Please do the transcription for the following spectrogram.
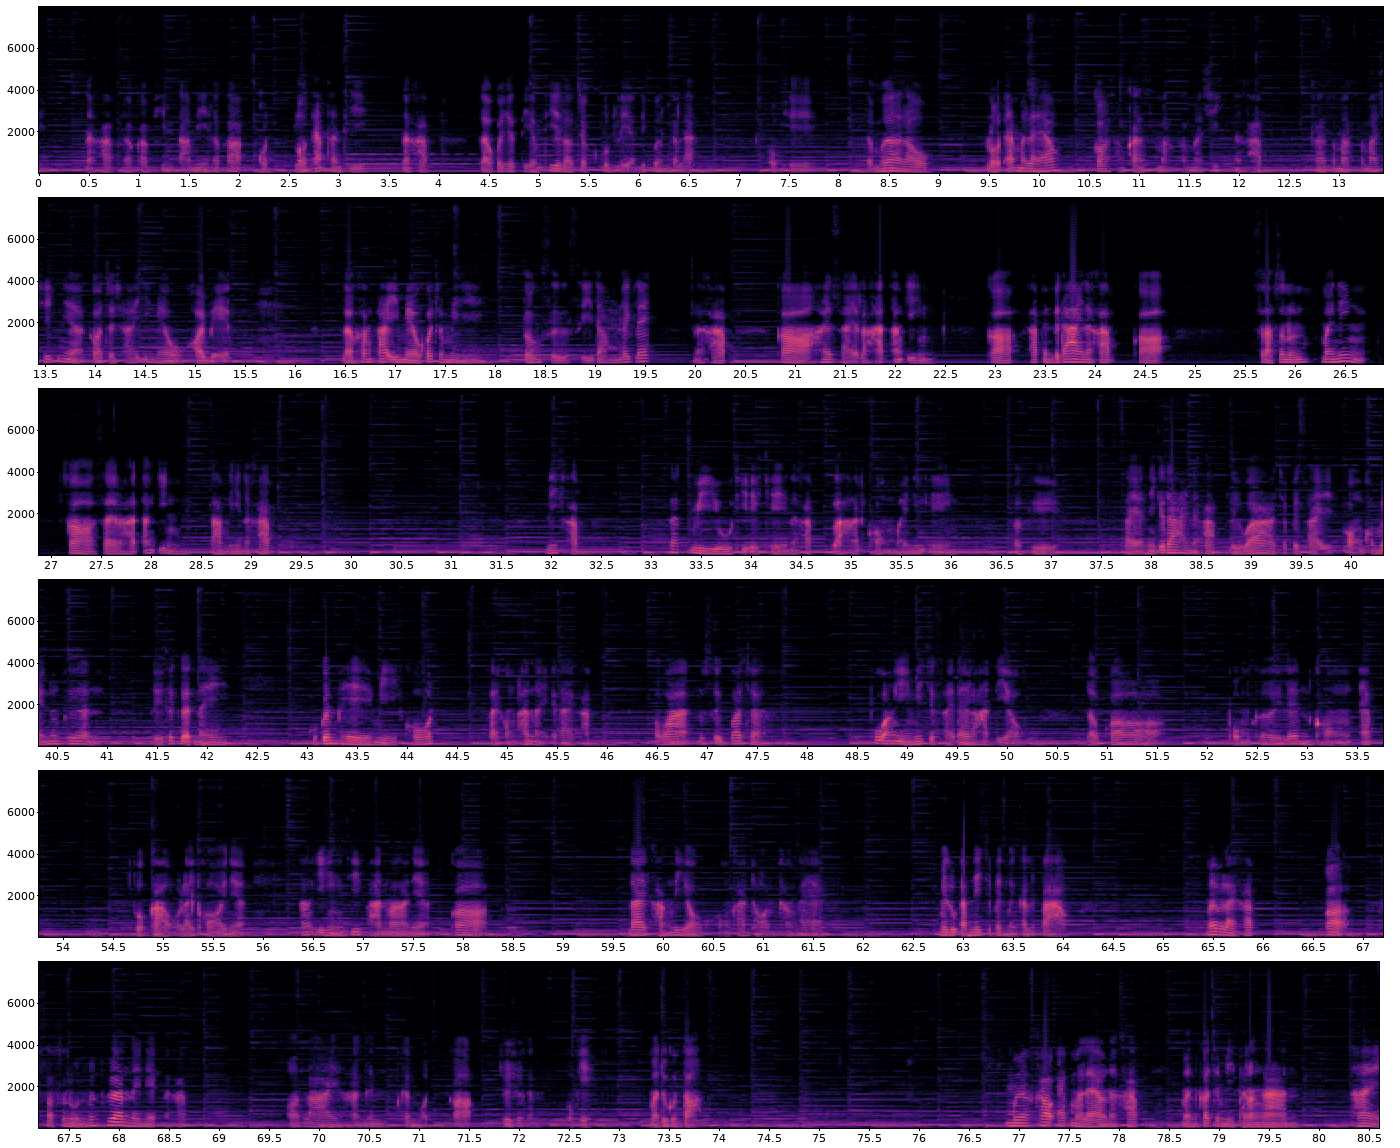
นะครับ แล้วก็พิมพ์ตามนี้แล้วก็กดโหลดแอปทันทีนะครับ เราก็จะเตรียมที่เราจะขุดเหรียญ Ripple กันแล้วโอเค แต่เมื่อเราโหลดแอปมาแล้ว ก็ทำการสมัครสมาชิกนะครับ การสมัครสมาชิกเนี่ยก็จะใช้อีเมล Coinbase แล้วข้างใต้อีเมลก็จะมีตัวหนังสือสีดำเล็กๆนะครับ ก็ให้ใส่รหัสอ้างอิง ก็ถ้าเป็นไปได้นะครับ ก็สนับสนุน Mining ก็ใส่รหัสอ้างอิงตามนี้นะครับ นี่ครับ ZVUTAK นะครับ รหัสของ Mining เอง ก็คือใส่อันนี้ก็ได้นะครับ หรือว่าจะไปใส่ของคอมเมนต์เพื่อนๆ หรือถ้าเกิดใน Google Play มีโค้ดใส่ของท่านไหนก็ได้ครับ เพราะว่ารู้สึกว่าจะผู้อ้างอิงนี่จะใส่ได้รหัสเดียว แล้วก็ผมเคยเล่นของแอป ตัวเก่าไลท์คอยเนี่ยอ้างอิงที่ผ่านมาเนี่ยก็ได้ครั้งเดียวของการถอนครั้งแรก ไม่รู้แอปนี้จะเป็นเหมือนกันหรือเปล่า ไม่เป็นไรครับ ก็สนับสนุนเพื่อนๆในเน็ตนะครับ ออนไลน์หาเงินกันหมดก็ช่วยๆกัน โอเค มาดูกันต่อ เมื่อเข้าแอปมาแล้วนะครับ มันก็จะมีพลังงานให้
